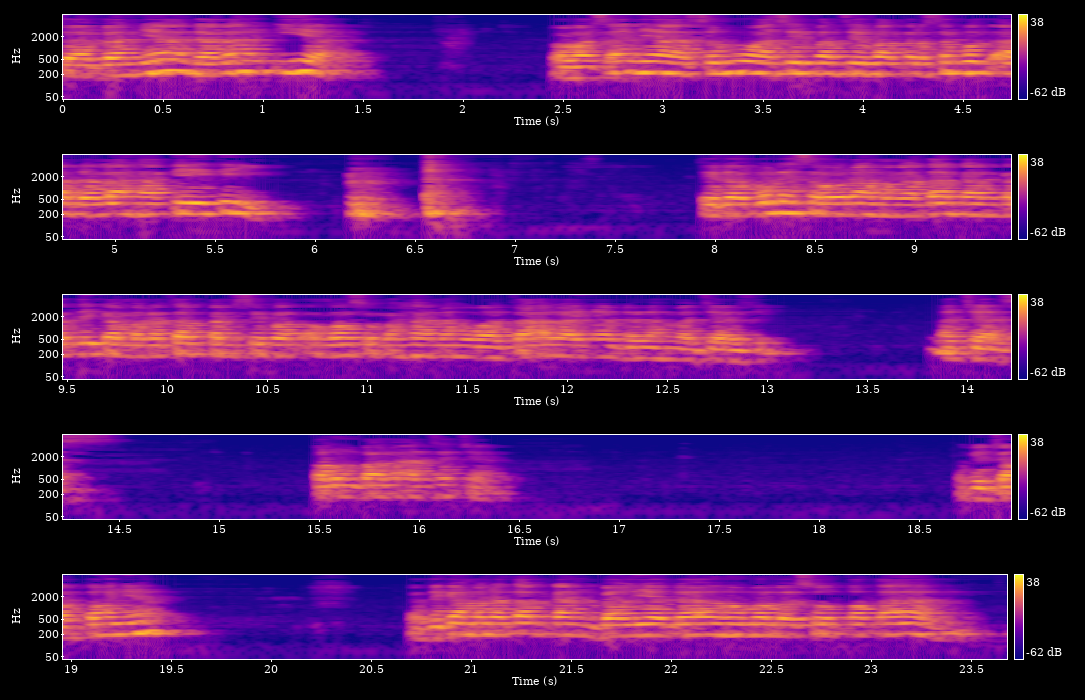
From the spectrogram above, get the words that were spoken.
Jawabannya adalah iya. Bahwasanya semua sifat-sifat tersebut adalah hakiki. Tidak boleh seorang mengatakan ketika menetapkan sifat Allah Subhanahu wa taala ini adalah majazi. Majaz. Perumpamaan saja. Bagi contohnya, ketika menetapkan bal yadahu mabsuutatan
